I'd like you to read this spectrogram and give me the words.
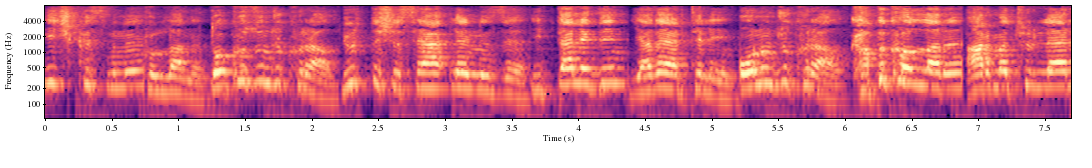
iç kısmını kullanın. Dokuzuncu kural. Yurt dışı seyahatlerinizi iptal edin ya da erteleyin. Onuncu kural. Kapı kolları, armatürler,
